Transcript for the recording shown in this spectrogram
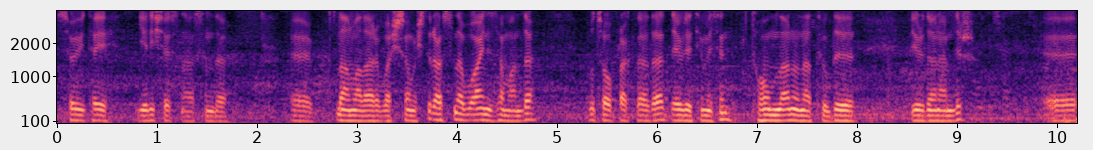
Söğüt'e geliş esnasında e, kutlanmalar başlamıştır. Aslında bu aynı zamanda bu topraklarda devletimizin tohumlarının atıldığı bir dönemdir. E,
